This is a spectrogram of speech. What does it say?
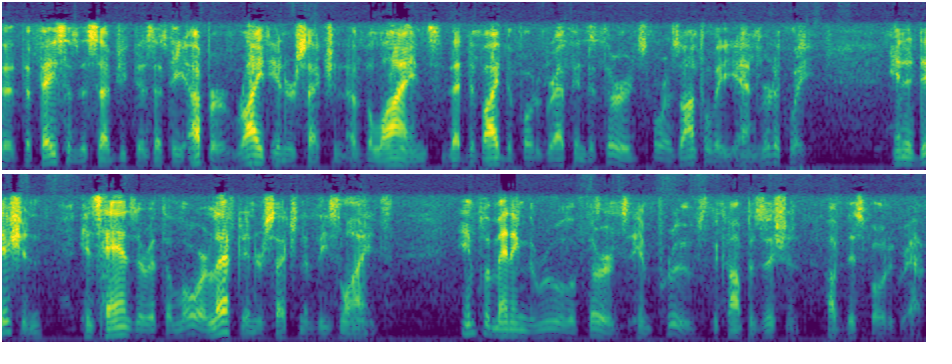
that the face of the subject is at the upper right intersection of the lines that divide the photograph into thirds horizontally and vertically. In addition, his hands are at the lower left intersection of these lines. Implementing the rule of thirds improves the composition of this photograph.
